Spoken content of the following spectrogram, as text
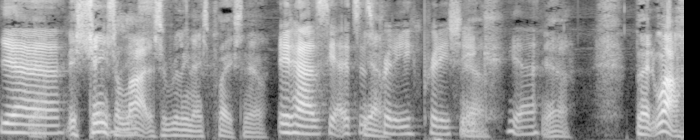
Yeah. yeah. It's changed a lot. It's a really nice place now. It has. Yeah, it's it's Yeah. pretty pretty chic. Yeah. Yeah. But wow,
